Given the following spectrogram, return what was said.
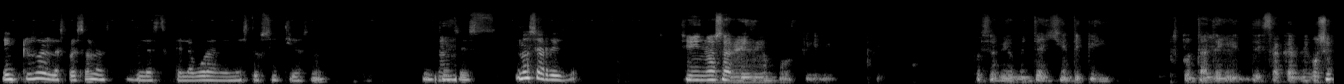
incluso de las personas de las que laboran en estos sitios, ¿no? Entonces, no se arriesguen. Sí, no se arriesguen porque, pues obviamente hay gente que, pues con tal de, sacar negocio,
